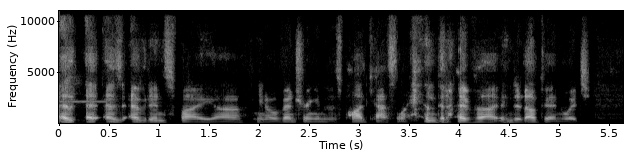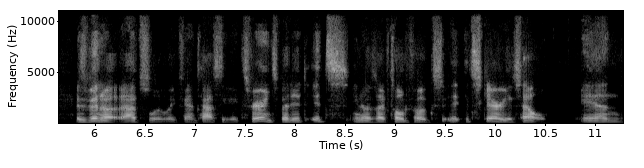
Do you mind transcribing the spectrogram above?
as, as evidenced by uh, you know venturing into this podcast land that I've uh, ended up in, which it's been an absolutely fantastic experience. But it, it's you know, as I've told folks, it, it's scary as hell, and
